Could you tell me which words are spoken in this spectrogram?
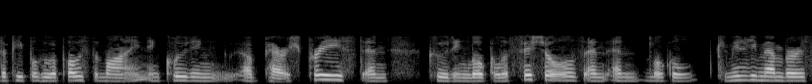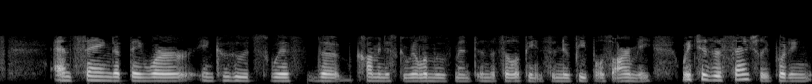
the people who opposed the mine, including a parish priest and including local officials and, and local community members and saying that they were in cahoots with the communist guerrilla movement in the Philippines, the New People's Army, which is essentially putting,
